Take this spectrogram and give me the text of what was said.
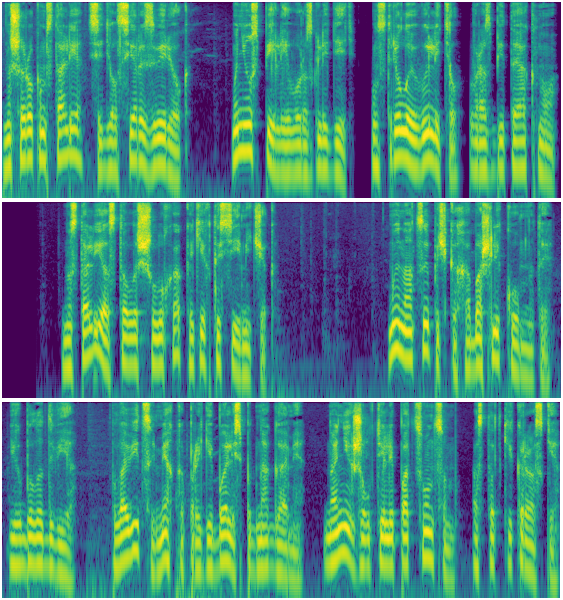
На широком столе сидел серый зверек. Мы не успели его разглядеть. Он стрелой вылетел в разбитое окно. На столе осталась шелуха каких-то семечек. Мы на цыпочках обошли комнаты. Их было две. Половицы мягко прогибались под ногами. На них желтели под солнцем остатки краски.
